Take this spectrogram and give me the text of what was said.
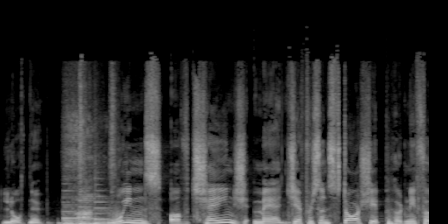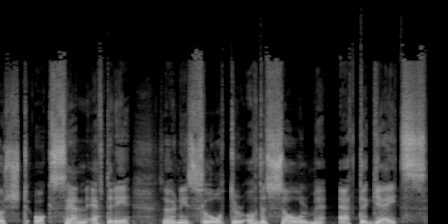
Låt nu. Winds of Change med Jefferson Starship hörde ni först och sen efter det så hörde ni Slaughter of the Soul med At the Gates.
